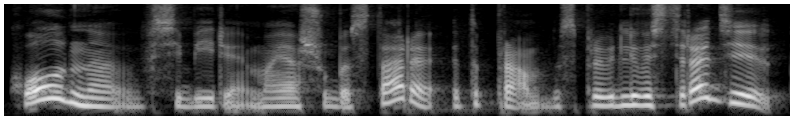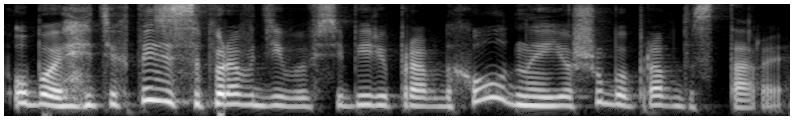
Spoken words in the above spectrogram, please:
холодно в Сибири, моя шуба старая, это правда. Справедливости ради, оба этих тезиса правдивы. В Сибири правда холодно, ее шуба правда старая.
